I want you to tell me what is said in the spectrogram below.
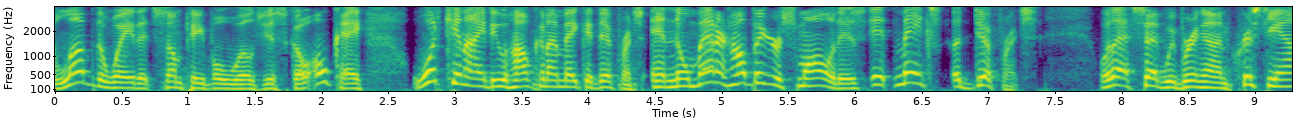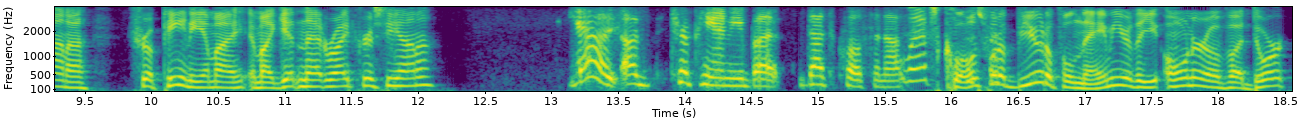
I love the way that some people will just go, okay, what can I do? How can I make a difference? And no matter how big or small it is, it makes a difference. Well, that said, we bring on Christiana Trapani. Am I am I getting that right, Christiana? Yeah, uh, Trapani, but that's close enough. Well, that's close. What a beautiful name. You're the owner of a Door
